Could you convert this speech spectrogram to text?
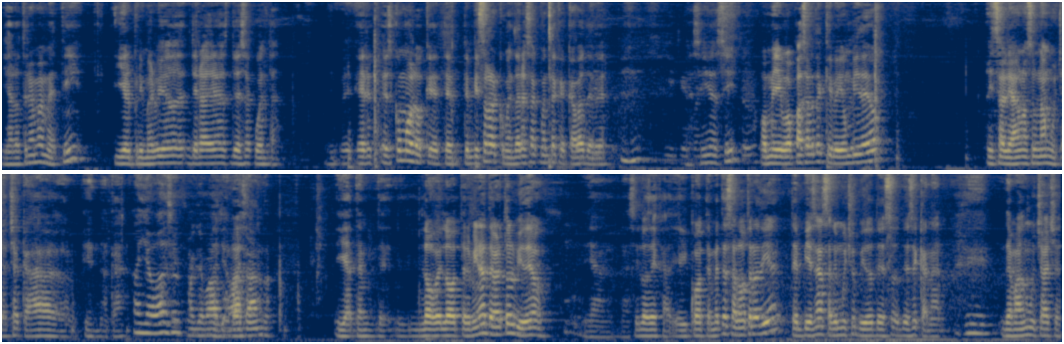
Y al otro día me metí y el primer video de- era de, de esa cuenta. Er- Es como lo que te, te empieza a recomendar esa cuenta que acabas de ver. Así, así. O me llegó a pasar de que veía un video y salía, no sé, una muchacha acá, bien acá. Allá me llevaba Me llevaba. pasando. Y ya te- te- lo, lo terminas de ver todo el video. Ya, así lo dejas. Y cuando te metes al otro día, te empiezan a salir muchos videos de, eso, de ese canal. Sí. De más muchachas.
